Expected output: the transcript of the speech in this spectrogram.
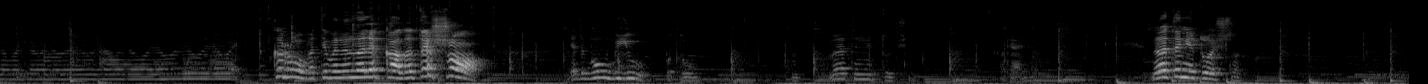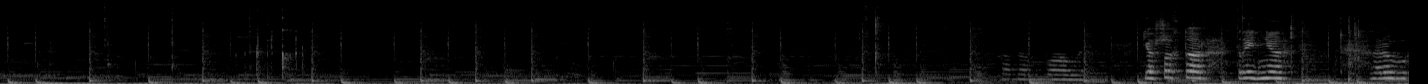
давай, давай, давай, давай, давай, давай, давай, давай. Корова, ти мене налякала, ти що? Я тебе убью потом. Но это не точно. Реально. Но это не точно. Шахтар три дня раб...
